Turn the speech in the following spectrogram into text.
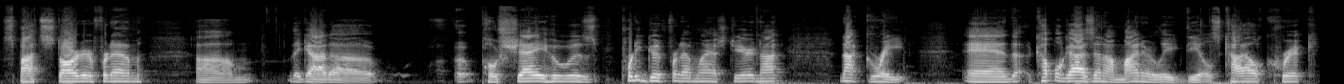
spot starter for them. Um, they got uh, uh, Poche, who was pretty good for them last year, not not great, and a couple guys in on minor league deals, Kyle Crick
